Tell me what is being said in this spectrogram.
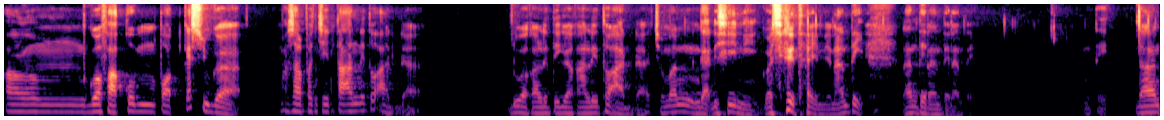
um, gue vakum podcast juga masalah pencintaan itu ada dua kali tiga kali itu ada. Cuman nggak di sini. Gue ceritain ini nanti. Nanti nanti nanti. Nanti. Dan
